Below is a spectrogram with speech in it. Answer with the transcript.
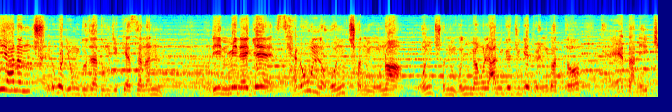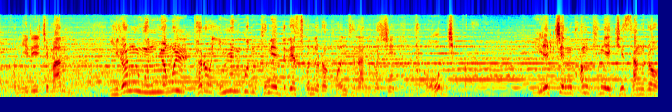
경의하는 최고 용도자 동지께서는 우리 인민에게 새로운 온천 문화, 온천 문명을 안겨주게 된 것도 대단히 기쁜 일이지만 이런 문명을 바로 인민군 군인들의 손으로 건설한 것이 더욱 기쁘다고 일진 광풍의 기상으로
